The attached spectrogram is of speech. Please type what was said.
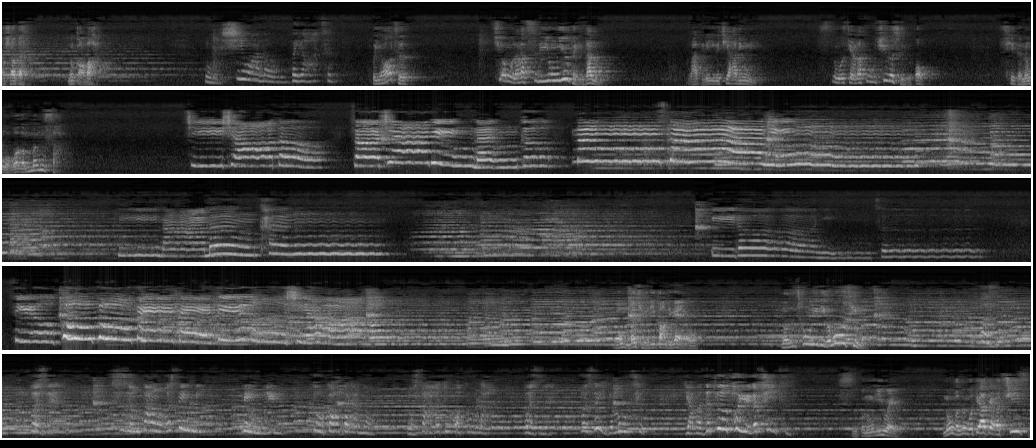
不晓得，侬讲吧。我希望侬不要走，不要走，叫我辣辣此地永远陪着侬。辣这个一个家庭里，是我想到过去的时候，才可能活活的闷死。从丽丽的母亲，不是不是，自从把我的生命名誉都交给了你，我啥都不顾了。不是不是，你的母亲也不是周克元的妻子。如果侬以为侬不是我爹爹的妻子，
